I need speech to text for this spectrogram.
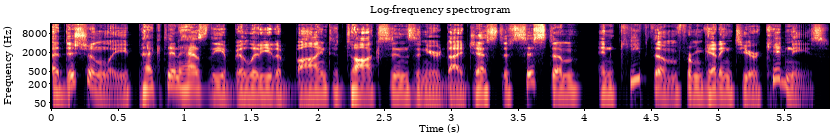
Additionally, pectin has the ability to bind to toxins in your digestive system and keep them from getting to your kidneys.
